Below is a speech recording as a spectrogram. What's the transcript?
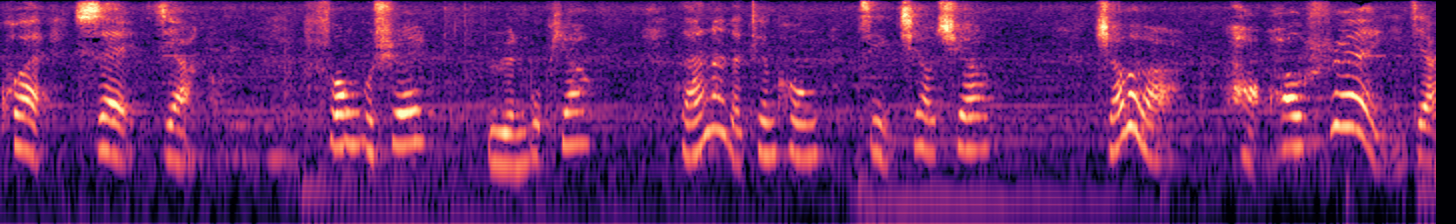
快睡觉。风不吹，云不飘，蓝蓝的天空静悄悄。小宝宝，好好睡一觉。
